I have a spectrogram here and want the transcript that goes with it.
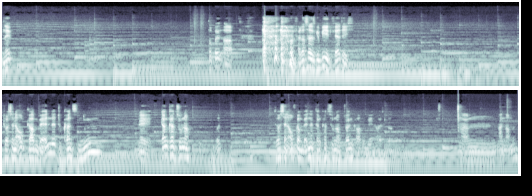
Ne. Doppel A. Verlasse das Gebiet, fertig. Du hast deine Aufgaben beendet, du kannst nun... Nee, dann kannst du nach... Du hast deine Aufgaben beendet, dann kannst du nach Dragon Castle gehen, alles klar. Ähm, Annahme.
